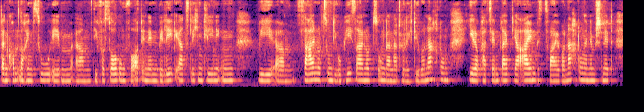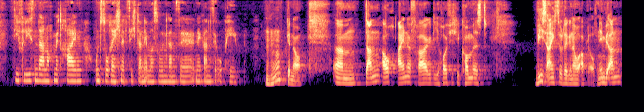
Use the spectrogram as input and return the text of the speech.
Dann kommt noch hinzu eben ähm, die Versorgung vor Ort in den belegärztlichen Kliniken, wie ähm, Saalnutzung, die OP-Saalnutzung, dann natürlich die Übernachtung. Jeder Patient bleibt ja ein bis zwei Übernachtungen im Schnitt. Die fließen da noch mit rein und so rechnet sich dann immer so eine ganze, eine ganze OP. Mhm, genau. Ähm, dann auch eine Frage, die häufig gekommen ist. Wie ist eigentlich so der genaue Ablauf? Nehmen wir an,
